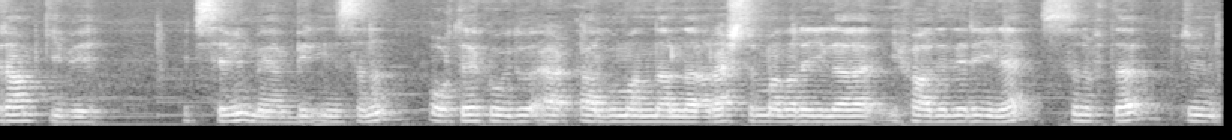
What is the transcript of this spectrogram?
Trump gibi hiç sevilmeyen bir insanın ortaya koyduğu er- argümanlarla, araştırmalarıyla, ifadeleriyle sınıfta bütün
